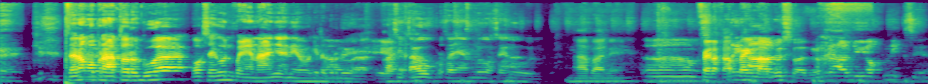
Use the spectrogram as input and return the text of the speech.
sekarang operator gua Oh Sehun pengen nanya nih sama kita Oh, berdua. iya. Kasih tahu pertanyaan lu Oh Sehun. apa nih Ehm, Velg apa yang bagus, waduh? perihal New York Knicks ya.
